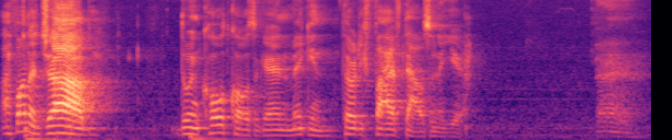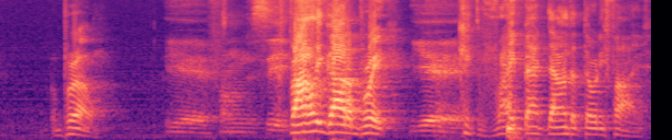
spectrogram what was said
I found a job doing cold calls again, making thirty-five thousand a year, Damn. bro. Yeah, from the city. Finally got a break. Yeah. Kicked right back down to thirty-five.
